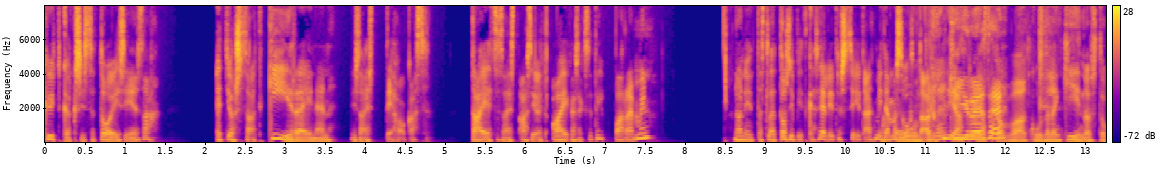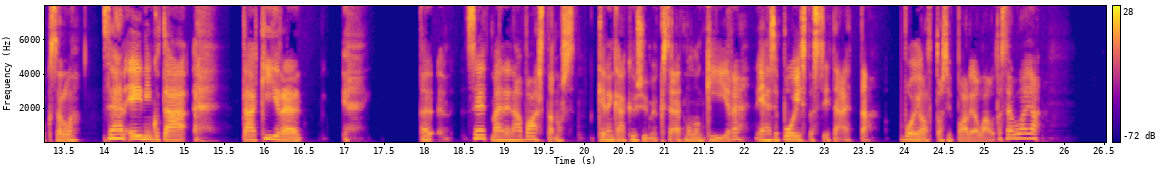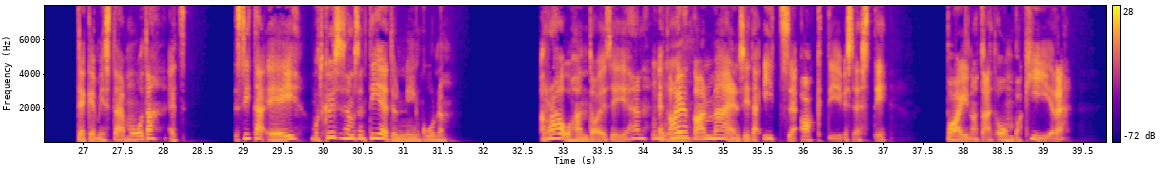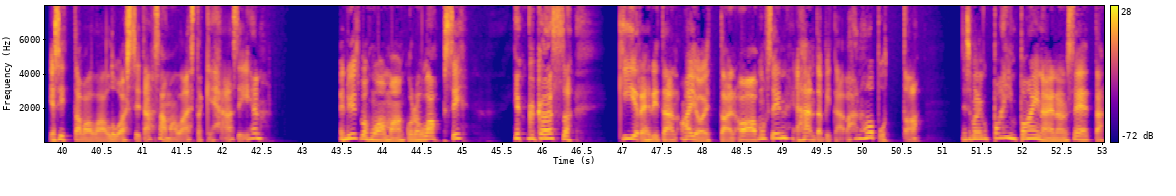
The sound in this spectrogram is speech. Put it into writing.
kytköksissä toisiinsa. Että jos sä oot kiireinen, niin sä tehokas. Tai että sä saisit asioita aikaiseksi paremmin. No niin, tästä tulee tosi pitkä selitys siitä, että miten mä, mä suhtaudun kiireeseen. Ja vaan, kuuntelen kiinnostuksella. Sehän ei niinku tää, tää kiire, tai se, että mä en enää vastannut kenenkään kysymykseen, että mulla on kiire, niin eihän se poista sitä, että voi olla tosi paljon lautasella ja tekemistä ja muuta. Et sitä ei, mutta kyllä se semmoisen tietyn niin kuin rauhan toi siihen. Mm. Että ainakaan mä en sitä itse aktiivisesti painota, että onpa kiire. Ja sitten tavallaan luo sitä samanlaista kehää siihen. Ja nyt mä huomaan, kun on lapsi, jonka kanssa kiirehditään ajoittain aamuisin ja häntä pitää vähän hoputtaa. Ja semmoinen niin pahin painainen on se, että,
